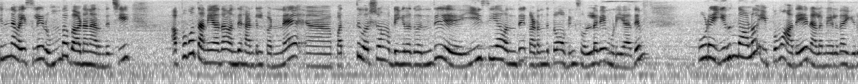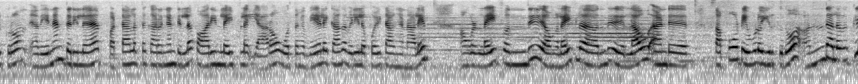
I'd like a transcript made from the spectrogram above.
சின்ன வயசுலேயே ரொம்ப பேர்டனாக இருந்துச்சு. அப்பவும் தனியாக தான் வந்து ஹேண்டில் பண்ணேன். பத்து வருஷம் அப்படிங்கிறது வந்து ஈஸியாக வந்து கடந்துட்டோம் அப்படின்னு சொல்லவே முடியாது. கூட இருந்தாலும் இப்போவும் அதே நிலமையில தான் இருக்கிறோம். அது என்னன்னு தெரியல பட்டாளத்துக்காரங்கன்ட்டு இல்லை ஃபாரின் லைஃப்பில் யாரோ ஒருத்தங்க வேலைக்காக வெளியில் போயிட்டாங்கனாலே அவங்களோட லைஃப் வந்து அவங்க லைஃப்பில் வந்து லவ் அண்டு சப்போர்ட் எவ்வளோ இருக்குதோ அந்த அளவுக்கு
